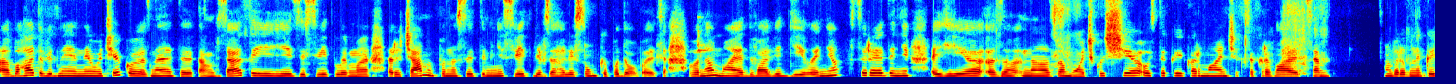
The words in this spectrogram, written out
Е, Багато від неї не очікую, знаєте, там взяти її зі світлими речами поносити. Мені світлі взагалі сумки подобаються. Вона має два відділення всередині. Є е, на замочку ще ось такий карманчик, закривається. Виробники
